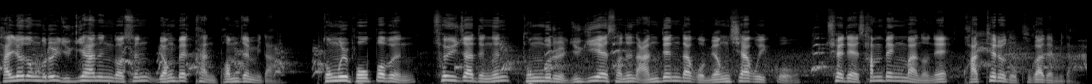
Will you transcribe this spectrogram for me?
반려동물을 유기하는 것은 명백한 범죄입니다. 동물보호법은 소유자 등은 동물을 유기해서는 안 된다고 명시하고 있고 최대 300만 원의 과태료도 부과됩니다.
